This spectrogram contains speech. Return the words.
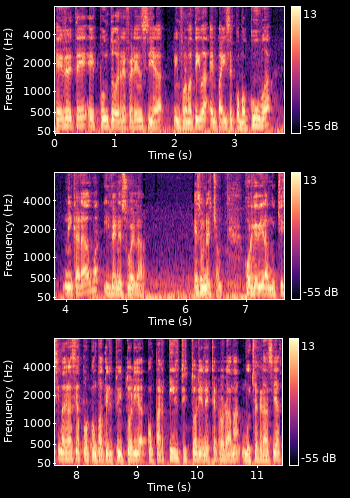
RT es punto de referencia informativa en países como Cuba, Nicaragua y Venezuela. Es un hecho. Jorge Viera, muchísimas gracias por compartir tu historia, compartir tu historia en este programa. Muchas gracias.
